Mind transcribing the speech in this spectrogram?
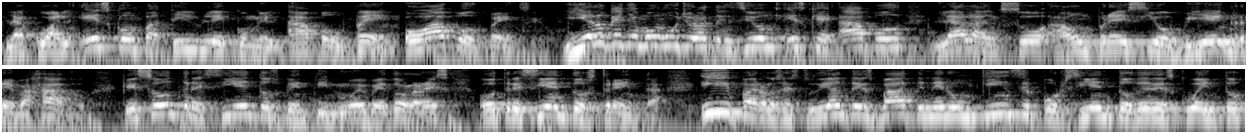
la cual es compatible con el Apple Pen o Apple Pencil. Y lo que llamó mucho la atención es que Apple la lanzó a un precio bien rebajado, que son 329 dólares o 330. Y para los estudiantes va a tener un 15% de descuento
